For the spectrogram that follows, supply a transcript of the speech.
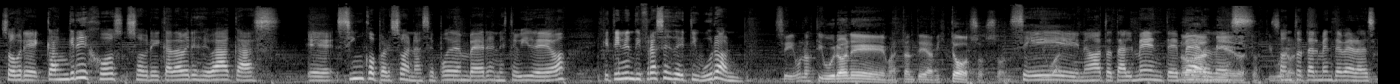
sobre cangrejos, sobre cadáveres de vacas. Eh, cinco personas se pueden ver en este video que tienen disfraces de tiburón. Sí, unos tiburones bastante amistosos son. Sí, no, totalmente verdes. son totalmente verdes.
